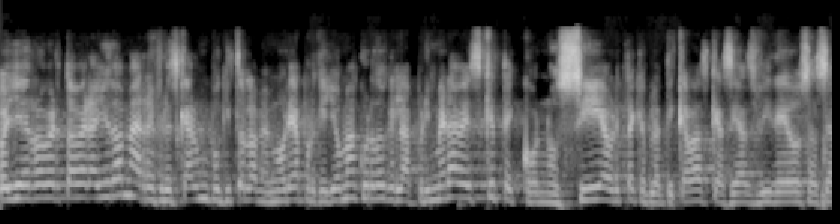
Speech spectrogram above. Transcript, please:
Oye, Roberto, a ver, ayúdame a refrescar un poquito la memoria, porque yo me acuerdo que la primera vez que te conocí, ahorita que platicabas que hacías videos hace,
